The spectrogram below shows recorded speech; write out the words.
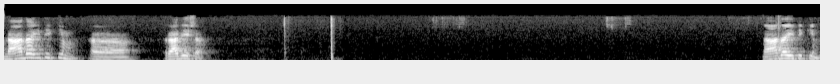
नाद इति किं राजेश? नाद इति किम्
